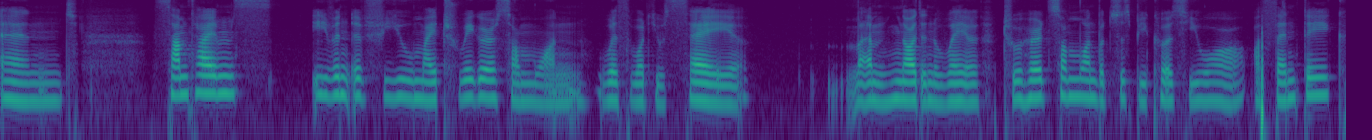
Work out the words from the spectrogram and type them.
And sometimes even if you might trigger someone with what you say, um, not in a way to hurt someone, but just because you are authentic,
